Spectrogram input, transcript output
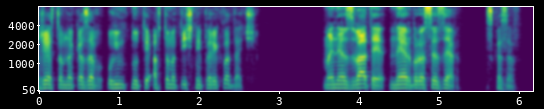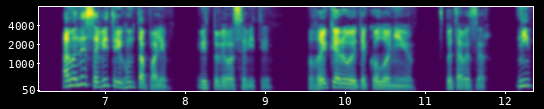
Жестом наказав увімкнути автоматичний перекладач. Мене звати Нерброс Езер, сказав. А мене Савітрі Гунтапалі, відповіла Савітрі. Ви керуєте колонією? спитав Езер. Ні,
